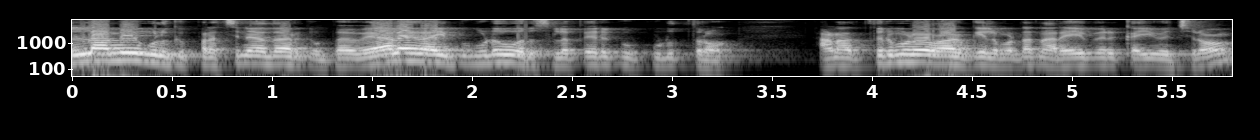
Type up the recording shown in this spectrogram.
எல்லாமே உங்களுக்கு பிரச்சனையாக தான் இருக்கும். இப்போ வேலை வாய்ப்பு கூட ஒரு சில பேருக்கு கொடுத்துரும். ஆனால் திருமண வாழ்க்கையில் மட்டும் நிறைய பேர் கை வச்சிரும்.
